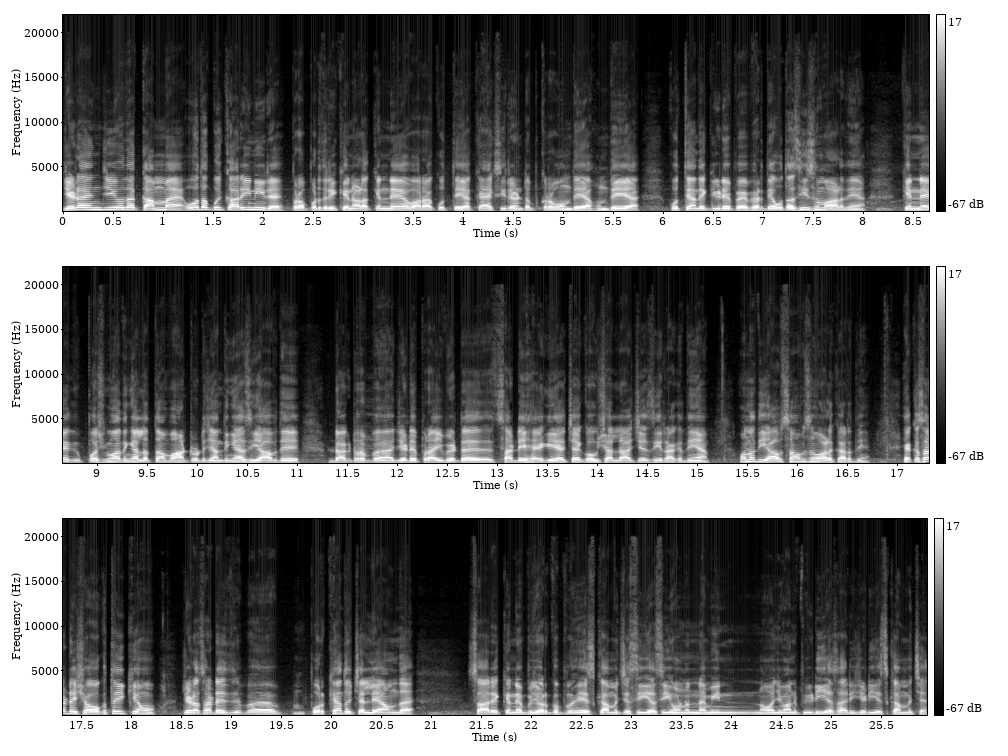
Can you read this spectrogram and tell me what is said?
ਜਿਹੜਾ ਐਨਜੀਓ ਦਾ ਕੰਮ ਹੈ, ਉਹ ਤਾਂ ਕੋਈ ਕਰ ਹੀ ਨਹੀਂ ਰਿਹਾ। ਪ੍ਰੋਪਰ ਤਰੀਕੇ ਨਾਲ ਕਿੰਨੇ ਅਵਾਰਾ ਕੁੱਤੇ ਆ ਐਕਸੀਡੈਂਟ ਕਰਵਾਉਂਦੇ ਆ, ਹੁੰਦੇ ਆ, ਕੁੱਤਿਆਂ ਦੇ ਕੀੜੇ ਪਏ ਫਿਰਦੇ ਆ, ਉਹ ਤਾਂ ਅਸੀਂ ਸੰਭਾਲਦੇ ਆ। ਕਿੰਨੇ ਪਸ਼ੂਆਂ ਦੀਆਂ ਲੱਤਾਂ ਬਾਹਾਂ ਟੁੱਟ ਜਾਂਦੀਆਂ, ਅਸੀਂ ਆਪਦੇ ਡਾਕਟਰ ਜਿਹੜੇ ਪ੍ਰਾਈਵੇਟ ਸਾਡੇ ਹੈਗੇ ਆ, ਚਾਹੇ ਗਊਸ਼ਾਲਾ 'ਚ ਅਸੀਂ ਰੱਖਦੇ ਆ, ਉਹਨਾਂ ਦੀ ਆਪ ਸਾਂਭ ਸੰਭਾਲ ਕਰਦੇ ਆ। ਇੱਕ ਸਾਡੇ ਸ਼ੌਕ ਤੇ ਹੀ ਕਿਉਂ, ਜਿਹੜਾ ਸਾਡੇ ਪੁਰਖਿਆਂ ਤੋਂ ਚੱਲਿਆ ਹੁੰਦਾ ਹੈ। ਸਾਰੇ ਕਿੰਨੇ ਬਜ਼ੁਰਗ ਇਸ ਕੰਮ 'ਚ ਸੀ ਅਸੀਂ ਹੁਣ ਨਵੀਂ ਨੌਜਵਾਨ ਪੀੜ੍ਹੀ ਆ ਸਾਰੀ ਜਿਹੜੀ ਇਸ ਕੰਮ 'ਚ ਹੈ,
